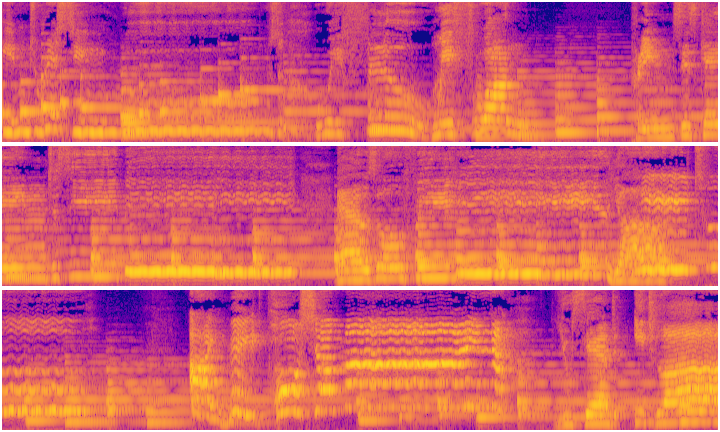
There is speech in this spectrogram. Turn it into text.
in dressing rooms. We flew. We swung. Princes came to see me as Ophelia. Me too. I made Portia mine. You said each line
